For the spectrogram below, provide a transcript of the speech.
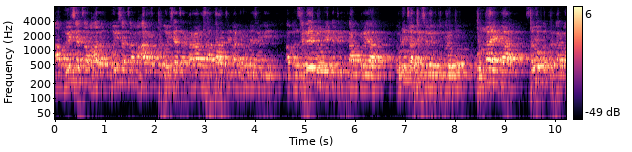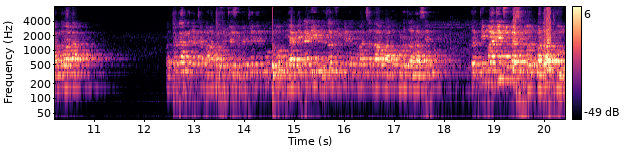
हा भविष्याचा भारत भविष्याचा महाराष्ट्र भविष्याचा करार सातारा जिल्हा घडवण्यासाठी आपण सगळे मिळून एकत्रित काम करूया. एवढीच अपेक्षा व्यक्त करतो पुन्हा एकदा सर्व पत्रकार बांधवांना पत्रकार दिनाच्या मनापासूनच्या शुभेच्छा देतो. हो, या ठिकाणी नजर चुकीने कुणाचं नाव मागं पुढे झालं असेल तर ती माझी चूक असेल पदरात घेऊन.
